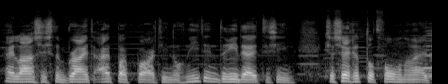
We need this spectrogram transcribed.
Helaas is de Bright uitpakparty nog niet in 3D te zien. Ik zou zeggen tot volgende week.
